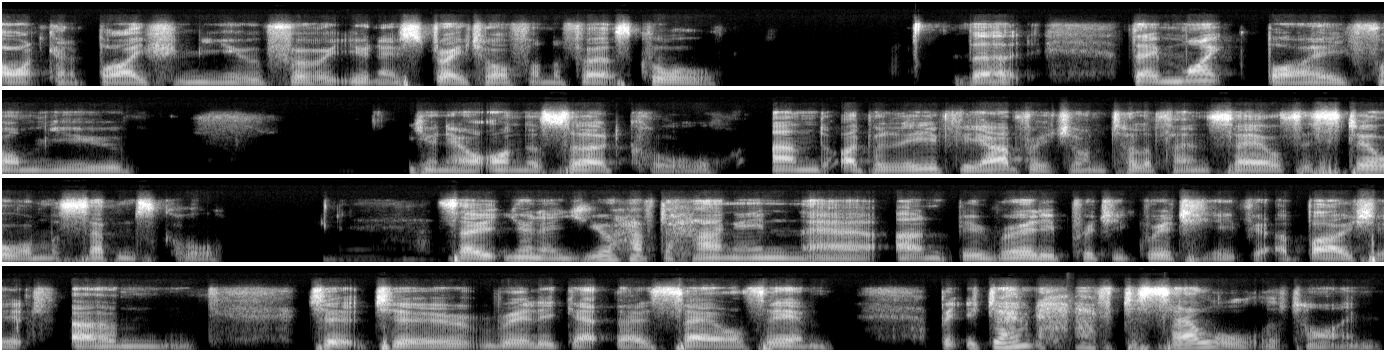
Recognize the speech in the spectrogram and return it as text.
aren't going to buy from you for you know straight off on the first call but they might buy from you you know on the third call. And i believe the average on telephone sales is still on the seventh call. So you know you have to hang in there and be really pretty gritty about it um, to to really get those sales in but you don't have to sell all the time.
